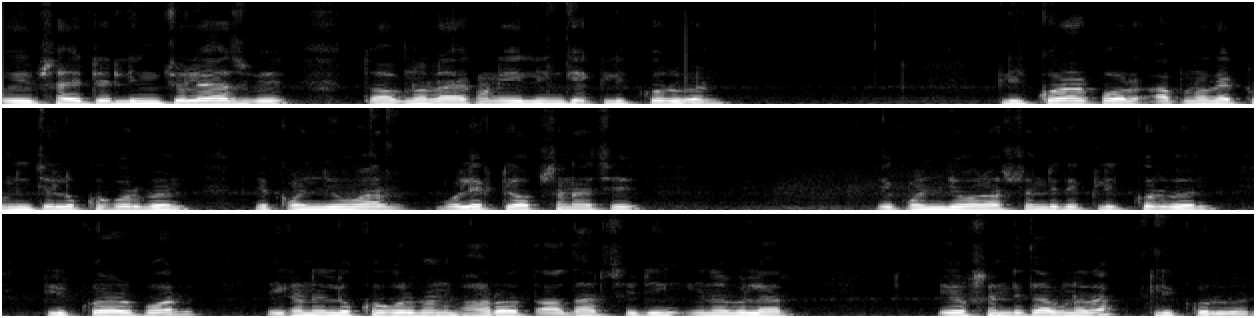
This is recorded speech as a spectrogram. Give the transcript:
ওয়েবসাইটের লিঙ্ক চলে আসবে। তো আপনারা এখন এই লিঙ্কে ক্লিক করবেন। ক্লিক করার পর আপনারা একটু নিচে লক্ষ্য করবেন যে কনজিউমার বলে একটি অপশান আছে। এই কনজিউমার অপশানটিতে ক্লিক করবেন। ক্লিক করার পর এখানে লক্ষ্য করবেন ভারত, আধার, সিডিং ইনেবেলার এই অপশানটিতে আপনারা ক্লিক করবেন।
